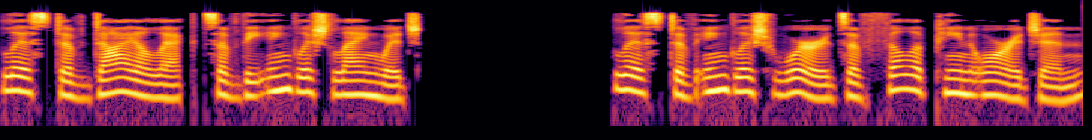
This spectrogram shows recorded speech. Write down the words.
List of dialects of the English language. List of English words of Philippine origin.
